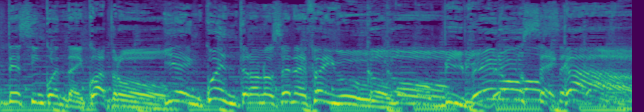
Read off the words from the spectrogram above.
9754 y encuéntranos en el Facebook como Vivero Seca.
